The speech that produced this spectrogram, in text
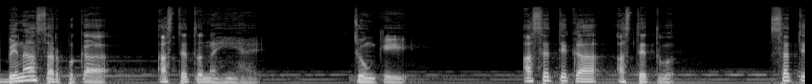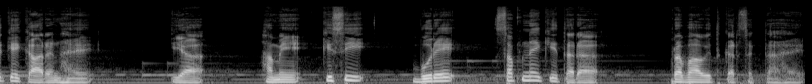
बिना सर्प का अस्तित्व नहीं है क्योंकि असत्य का अस्तित्व सत्य के कारण है या हमें किसी बुरे सपने की तरह प्रभावित कर सकता है,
